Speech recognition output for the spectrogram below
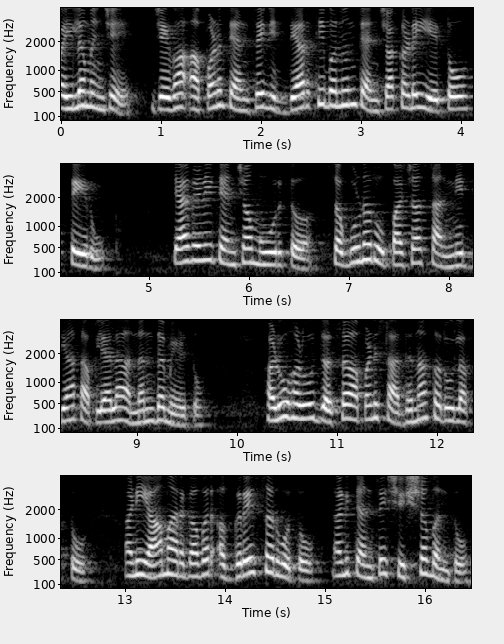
पहिलं म्हणजे जेव्हा आपण त्यांचे विद्यार्थी बनून त्यांच्याकडे येतो ते रूप. त्यावेळी त्यांच्या मूर्त सगुण रूपाच्या सान्निध्यात आपल्याला आनंद मिळतो. हळूहळू जसं आपण साधना करू लागतो आणि या मार्गावर अग्रेसर होतो आणि त्यांचे शिष्य बनतो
